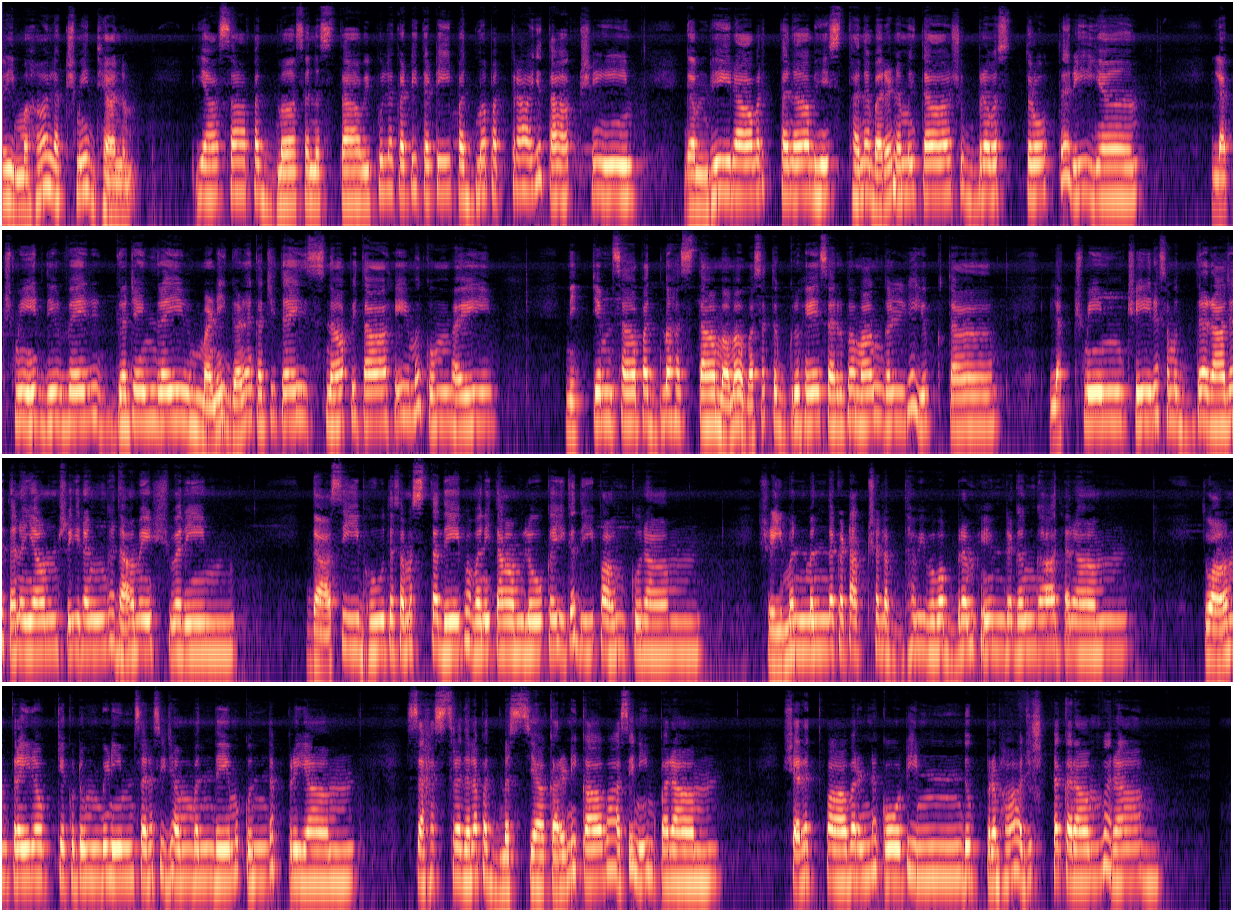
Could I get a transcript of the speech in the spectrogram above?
श्रीमहालक्ष्मीध्यानम्। या सा पद्मासनस्था विपुलकटितटी पद्मपत्रायताक्षी गम्भीरावर्तनाभिस्थनभरणमिता शुभ्रवस्त्रोत्तरीया लक्ष्मीर्दिव्यैर्गजेन्द्रैर्मणिगणखचितैः स्नापिता हेमकुम्भै। नित्यं सा पद्महस्ता मम वसतु गृहे सर्वमाङ्गल्ययुक्ता लक्ष्मीं क्षीरसमुद्रराजतनयां श्रीरङ्गधामेश्वरीं दासीभूतसमस्तदेववनितां लोकैकदीपाङ्कुराम् श्रीमन्मन्दकटाक्षलब्धविभवब्रह्मेन्द्रगङ्गाधराम् त्वां त्रैलोक्यकुटुम्बिनीं सरसिजं वन्दे मुकुन्दप्रियाम् सहस्रदलपद्मस्य कर्णिकावासिनीं पराम् शरत्पावर्णकोटीन्दुप्रभाजुष्टकरां वराम्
